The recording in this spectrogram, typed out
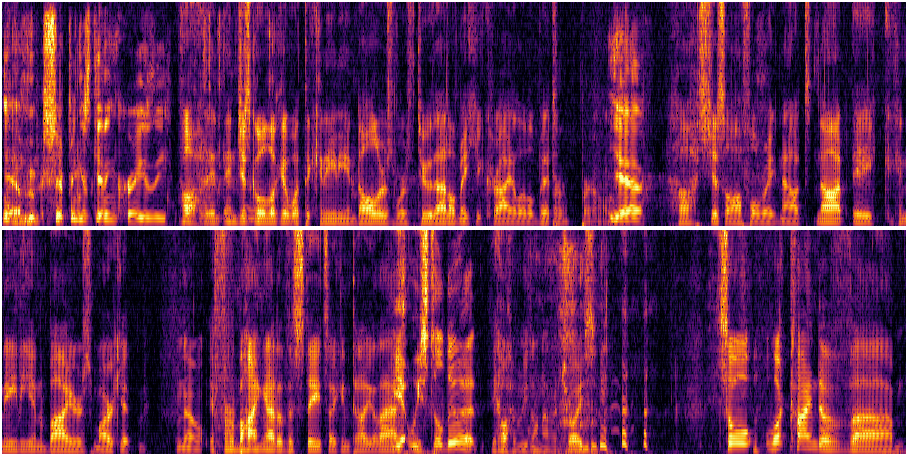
yeah, m- shipping is getting crazy. oh, and, and just go look at what the Canadian dollar's worth too. That'll make you cry a little bit. Yeah. Oh, it's just awful right now. It's not a Canadian buyer's market. No. If we're buying out of the states, I can tell you that. Yet we still do it. Yeah, we don't have a choice. so, what kind of um,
